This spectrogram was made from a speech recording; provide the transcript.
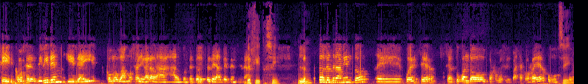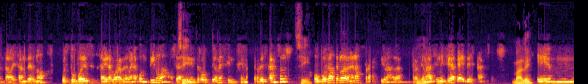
sí. cómo se dividen y de ahí cómo vamos a llegar al concepto este de alta intensidad. De HIT, sí. Los métodos de entrenamiento pueden ser, o sea, tú cuando, por ejemplo, si vas a correr, como comentabais antes, ¿no? pues tú puedes salir a correr de manera continua, o sea, sin interrupciones, sin, sin hacer descansos, o puedes hacerlo de manera fraccionada. Fraccionada significa que hay descansos. Vale. Em,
